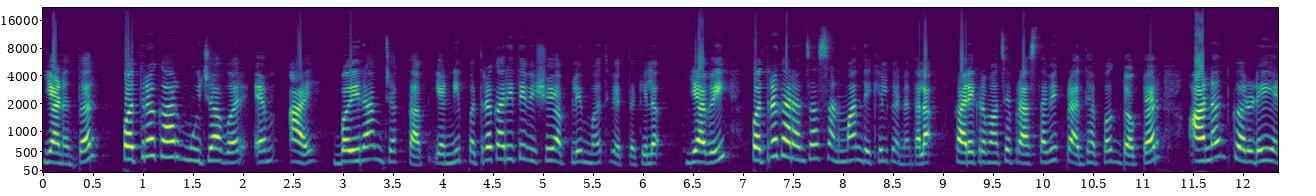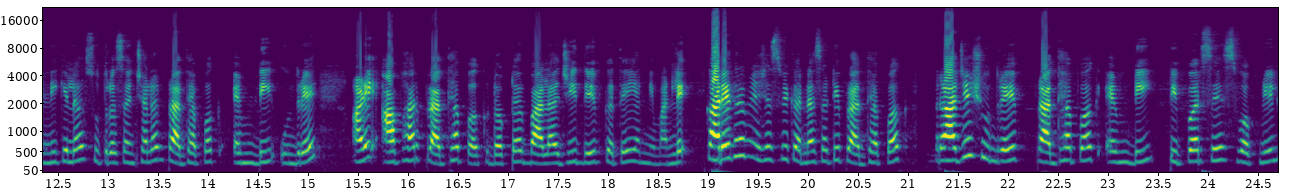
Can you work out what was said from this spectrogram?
यानंतर पत्रकार मुजावर एम आय बैराम जगताप यांनी पत्रकारितेविषयी आपले मत व्यक्त केलं. यावेळी पत्रकारांचा सन्मान देखील करण्यात आला. कार्यक्रमाचे प्रास्ताविक प्राध्यापक डॉक्टर आनंद करडे यांनी केलं सूत्रसंचालन प्राध्यापक एम डी उंद्रे आणि आभार प्राध्यापक डॉक्टर बालाजी देवकते यांनी मानले. कार्यक्रम यशस्वी करण्यासाठी प्राध्यापक राजेश उंद्रे प्राध्यापक एम डी टिपरसे स्वप्नील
